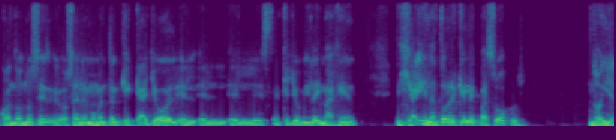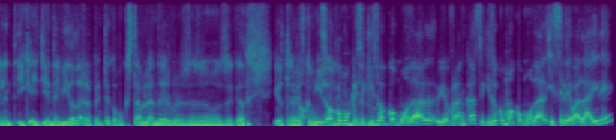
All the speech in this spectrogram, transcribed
cuando no sé, o sea, en el momento en que cayó el, el, el, el, en que yo vi la imagen, Dije, ay, en la torre, ¿qué le pasó? Pues? No, y, el, y, en el video de repente como que está hablando y otra vez como... y luego como que se quiso acomodar, Franca, se quiso como acomodar y se le va al aire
